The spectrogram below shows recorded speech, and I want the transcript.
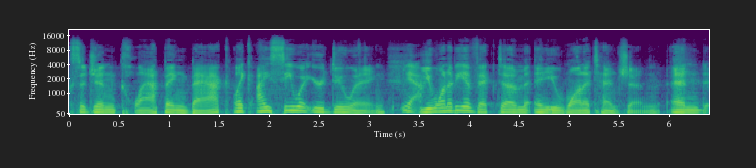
oxygen clapping back, like I see what you're doing. Yeah. You want to be a victim and you want attention. And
